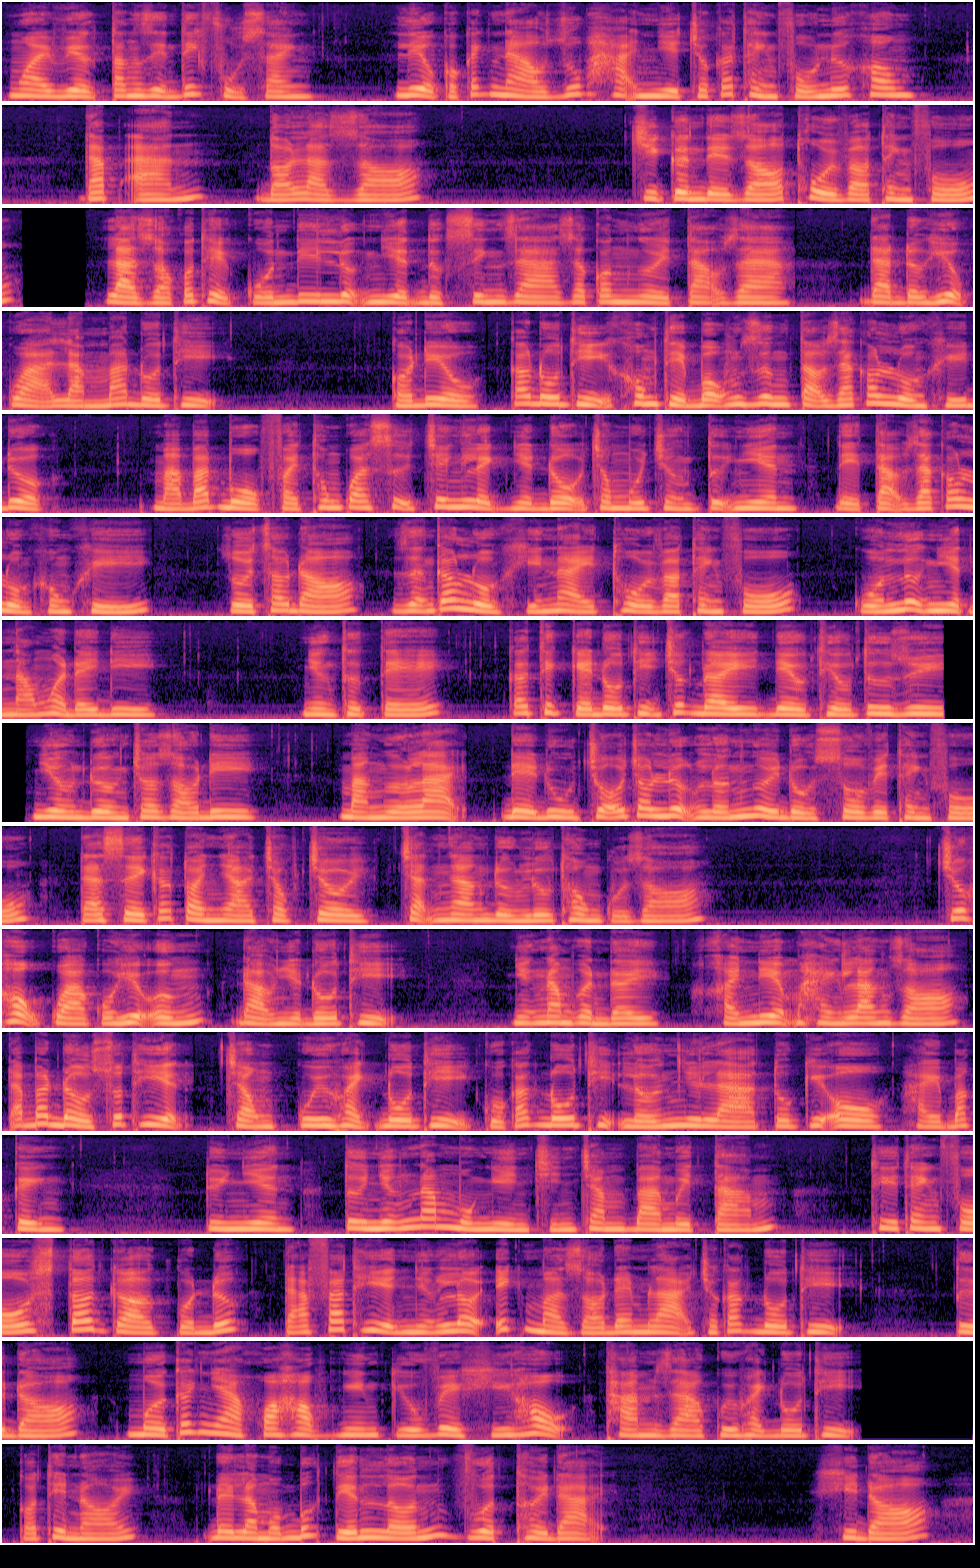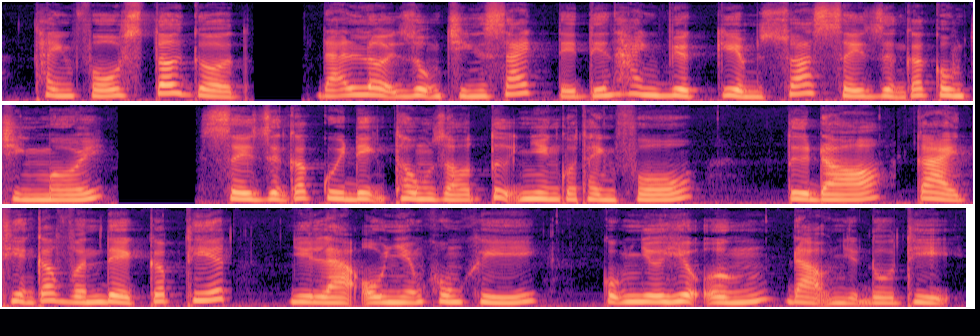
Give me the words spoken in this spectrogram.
Ngoài việc tăng diện tích phủ xanh, liệu có cách nào giúp hạ nhiệt cho các thành phố nữa không? Đáp án đó là gió. Chỉ cần để gió thổi vào thành phố là gió có thể cuốn đi lượng nhiệt được sinh ra do con người tạo ra, đạt được hiệu quả làm mát đô thị. Có điều, các đô thị không thể bỗng dưng tạo ra các luồng khí được, mà bắt buộc phải thông qua sự chênh lệch nhiệt độ trong môi trường tự nhiên để tạo ra các luồng không khí, rồi sau đó dẫn các luồng khí này thổi vào thành phố, cuốn lượng nhiệt nóng ở đây đi. Nhưng thực tế, các thiết kế đô thị trước đây đều thiếu tư duy, nhường đường cho gió đi, mà ngược lại, để đủ chỗ cho lượng lớn người đổ xô về thành phố, đã xây các tòa nhà chọc trời chặn ngang đường lưu thông của gió. Trước hậu quả của hiệu ứng đảo nhiệt đô thị, những năm gần đây, khái niệm hành lang gió đã bắt đầu xuất hiện trong quy hoạch đô thị của các đô thị lớn như là Tokyo hay Bắc Kinh. Tuy nhiên, từ những năm 1938, thì thành phố Stuttgart của Đức đã phát hiện những lợi ích mà gió đem lại cho các đô thị. Từ đó, mời các nhà khoa học nghiên cứu về khí hậu tham gia quy hoạch đô thị. Có thể nói, đây là một bước tiến lớn vượt thời đại. Khi đó, thành phố Stuttgart đã lợi dụng chính sách để tiến hành việc kiểm soát xây dựng các công trình mới, xây dựng các quy định thông gió tự nhiên của thành phố, từ đó cải thiện các vấn đề cấp thiết như là ô nhiễm không khí cũng như hiệu ứng đảo nhiệt đô thị.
